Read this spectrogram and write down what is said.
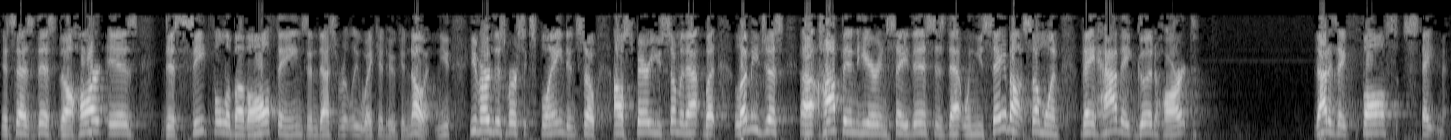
It says this, the heart is deceitful above all things and desperately wicked, who can know it? And you, you've heard this verse explained, and so I'll spare you some of that, but let me just uh, hop in here and say this, is that when you say about someone, they have a good heart, that is a false statement.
